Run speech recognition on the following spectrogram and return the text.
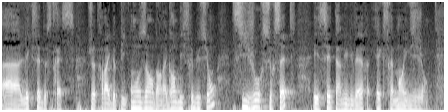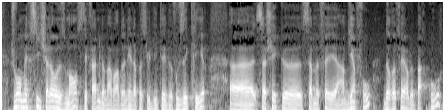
à l'excès de stress. Je travaille depuis 11 ans dans la grande distribution, 6 jours sur 7, et c'est un univers extrêmement exigeant. Je vous remercie chaleureusement, Stéphane, de m'avoir donné la possibilité de vous écrire. Euh, sachez que ça me fait un bien fou de refaire le parcours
